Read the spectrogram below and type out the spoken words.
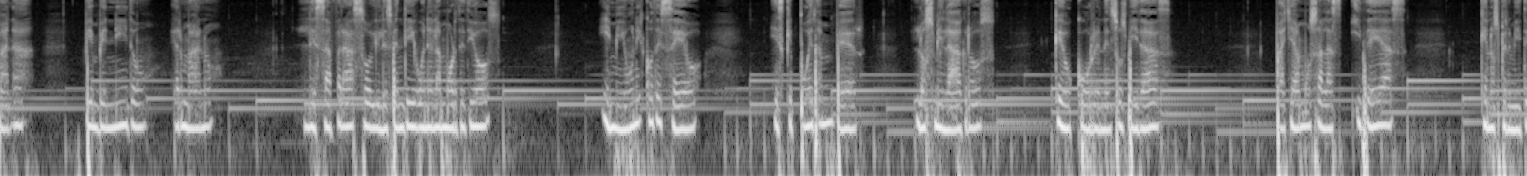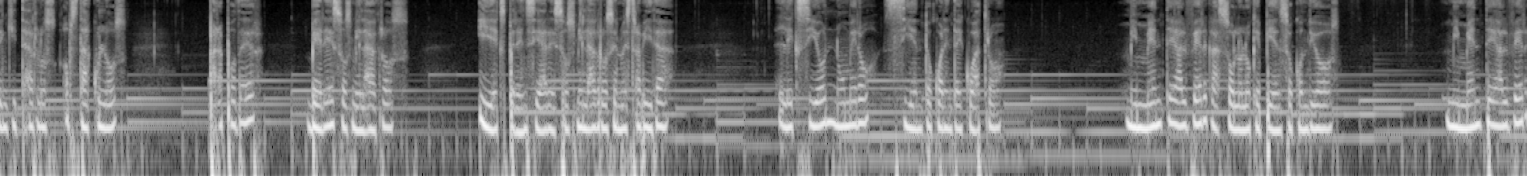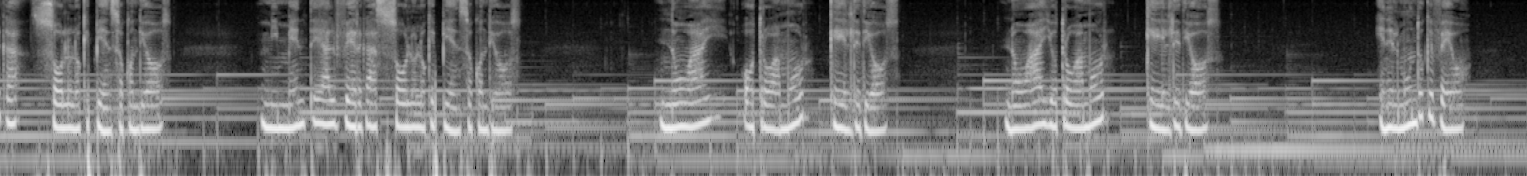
hermana, bienvenido hermano. Les abrazo y les bendigo en el amor de Dios. Y mi único deseo es que puedan ver los milagros que ocurren en sus vidas. Vayamos a las ideas que nos permiten quitar los obstáculos para poder ver esos milagros y experienciar esos milagros en nuestra vida. Lección número 144. Mi mente alberga solo lo que pienso con Dios. Mi mente alberga solo lo que pienso con Dios. Mi mente alberga solo lo que pienso con Dios. No hay otro amor que el de Dios. No hay otro amor que el de Dios. En el mundo que veo,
